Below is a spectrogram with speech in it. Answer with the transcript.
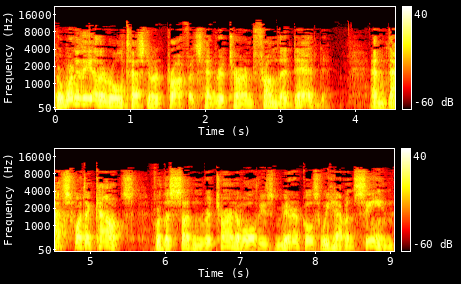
or one of the other Old Testament prophets, had returned from the dead. And that's what accounts for the sudden return of all these miracles we haven't seen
